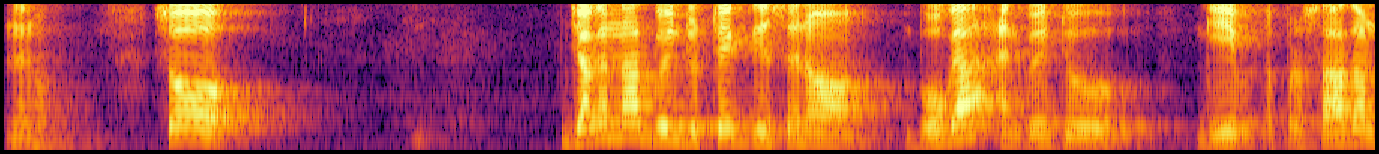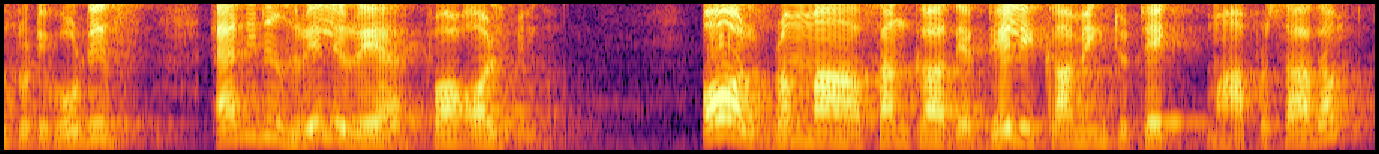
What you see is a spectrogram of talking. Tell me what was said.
You know. So Jagannath going to take this you know, bhoga and going to give prasadam to devotees. And it is really rare for all people. All Brahma, Sankar, they are daily coming to take Mahaprasadam.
